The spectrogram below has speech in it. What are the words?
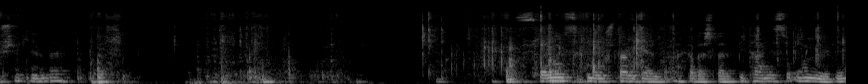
Şu şekilde Somun sıkma uçları geldi arkadaşlar. Bir tanesi 17,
